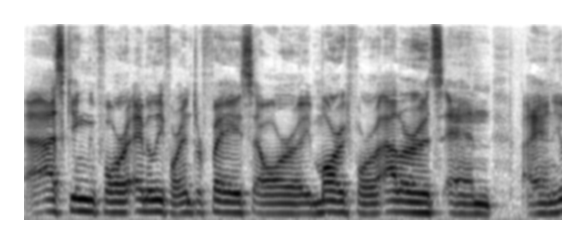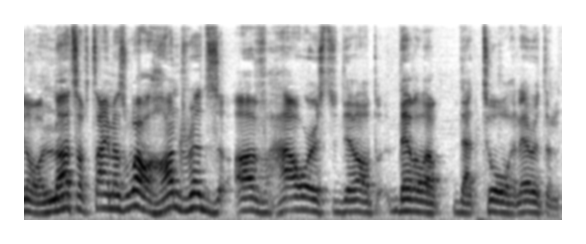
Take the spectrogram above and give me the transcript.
asking for Emily for interface or Mark for alerts and and you know lots of time as well. Hundreds of hours to develop develop that tool and everything.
